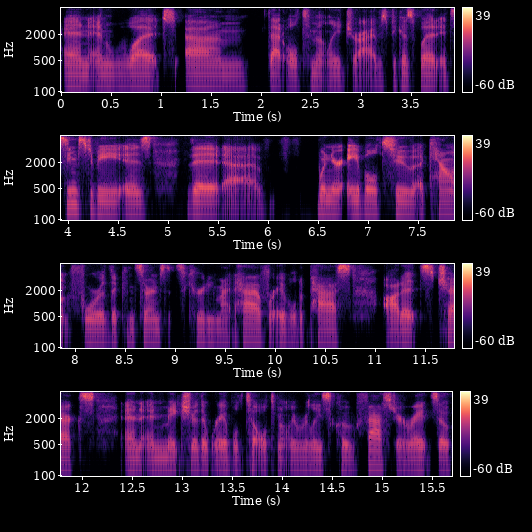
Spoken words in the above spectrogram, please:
and and what um, that ultimately drives because what it seems to be is that uh, when you're able to account for the concerns that security might have, we're able to pass audits, checks, and, and make sure that we're able to ultimately release code faster, right? So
